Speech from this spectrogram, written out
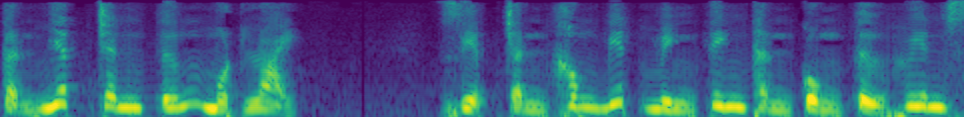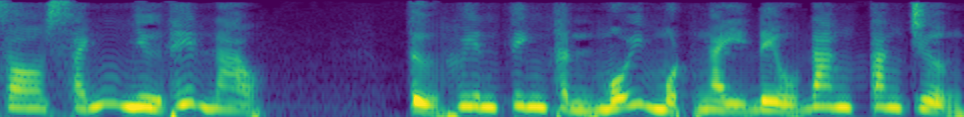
cận nhất chân tướng một loại. Diệp Trần không biết mình tinh thần cùng tử huyên so sánh như thế nào. Tử huyên tinh thần mỗi một ngày đều đang tăng trưởng.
